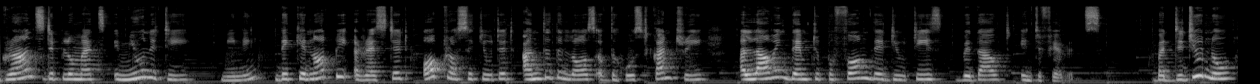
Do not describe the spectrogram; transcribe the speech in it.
grants diplomats immunity, meaning they cannot be arrested or prosecuted under the laws of the host country, allowing them to perform their duties without interference. But did you know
